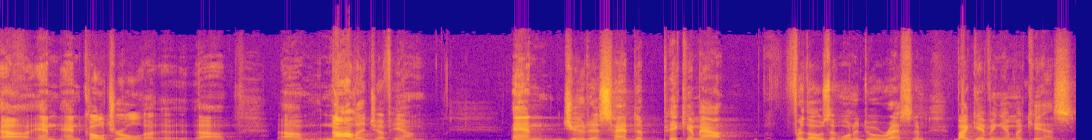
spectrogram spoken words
uh, and, and cultural uh, uh, um, knowledge of him. And Judas had to pick him out for those that wanted to arrest him by giving him a kiss.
